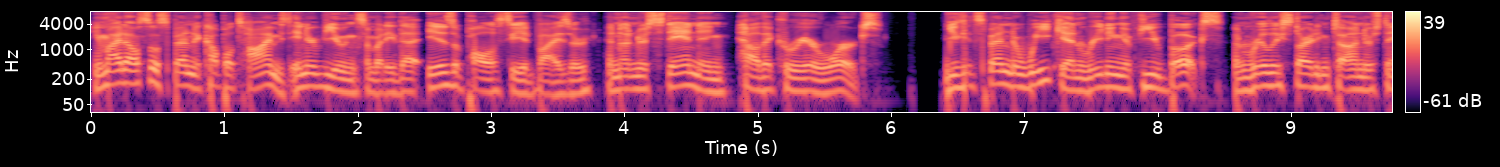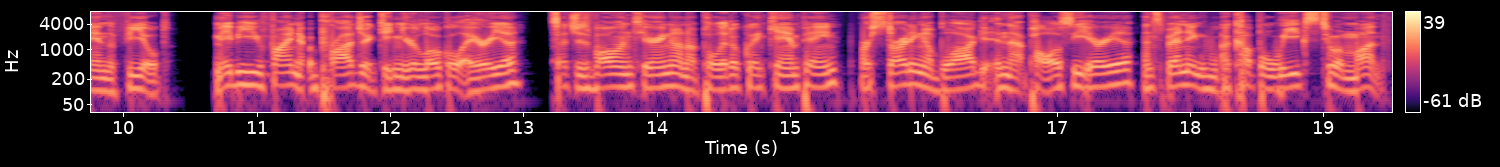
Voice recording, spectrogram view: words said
You might also spend a couple times interviewing somebody that is a policy advisor and understanding how the career works. You could spend a weekend reading a few books and really starting to understand the field. Maybe you find a project in your local area such as volunteering on a political campaign or starting a blog in that policy area and spending a couple weeks to a month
